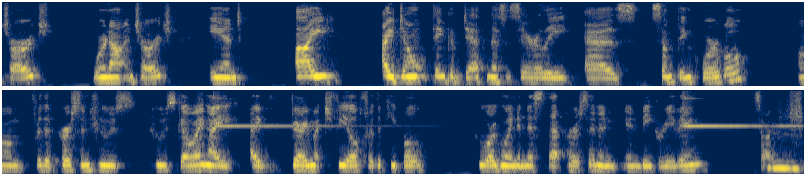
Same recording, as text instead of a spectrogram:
charge. We're not in charge. And I, I don't think of death necessarily as something horrible um, for the person who's, who's going. I, I very much feel for the people who are going to miss that person and, and be grieving. Sorry. Mm.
